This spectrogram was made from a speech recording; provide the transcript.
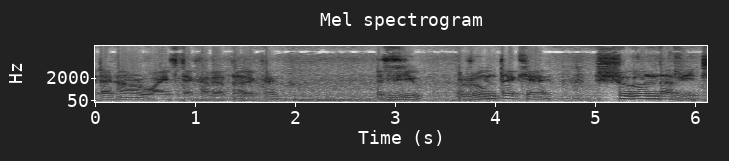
এটা এখন আমার ওয়াইফ দেখাবে আপনাদেরকে। ভিউ রুম থেকে সুগন্ধা বিচ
